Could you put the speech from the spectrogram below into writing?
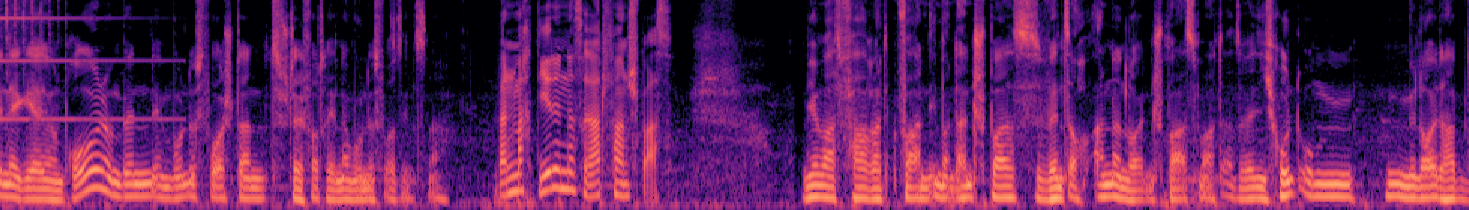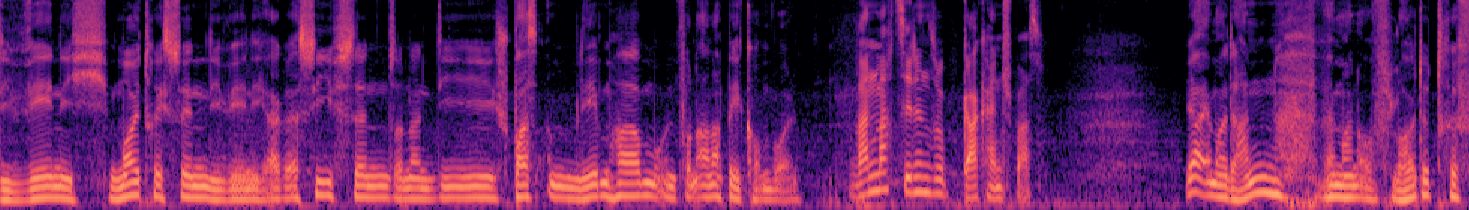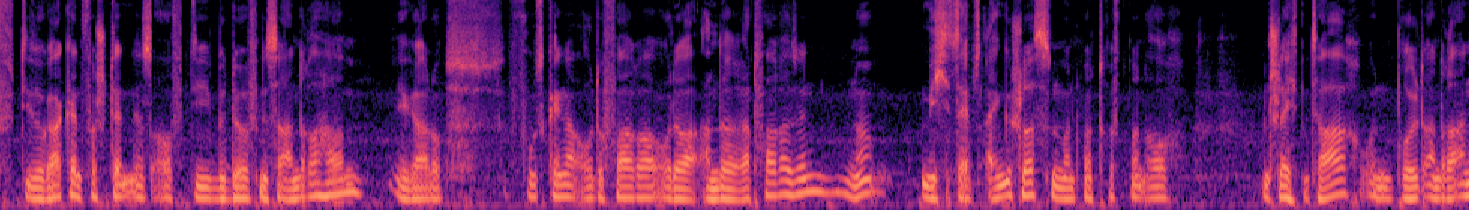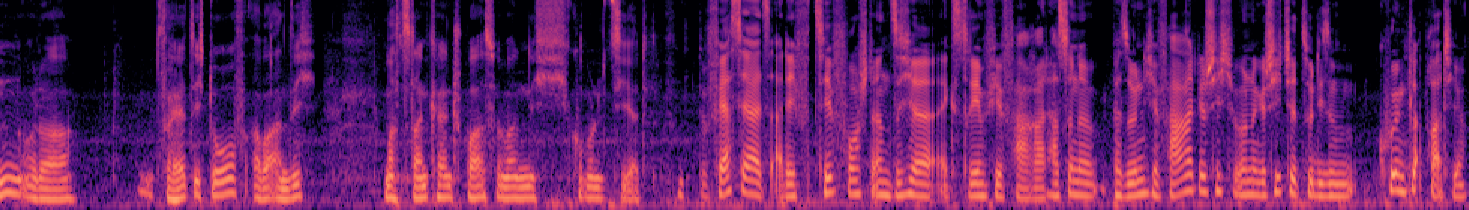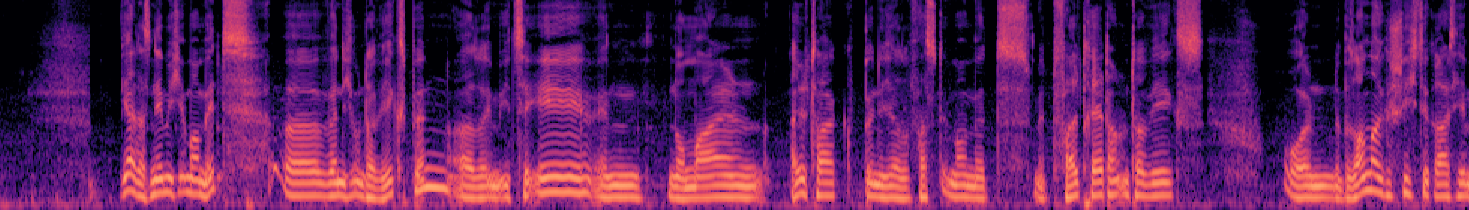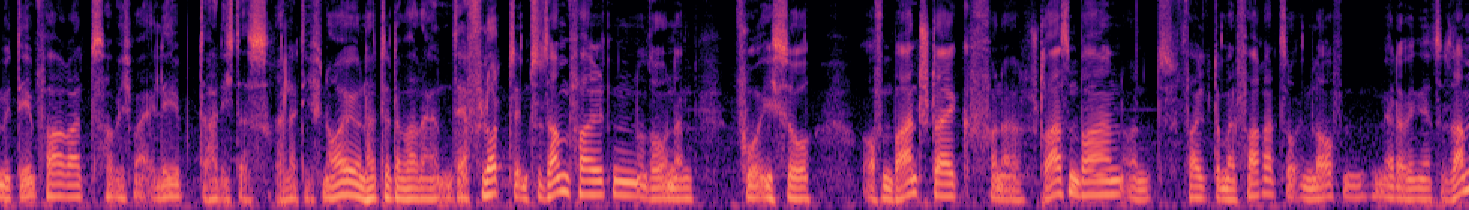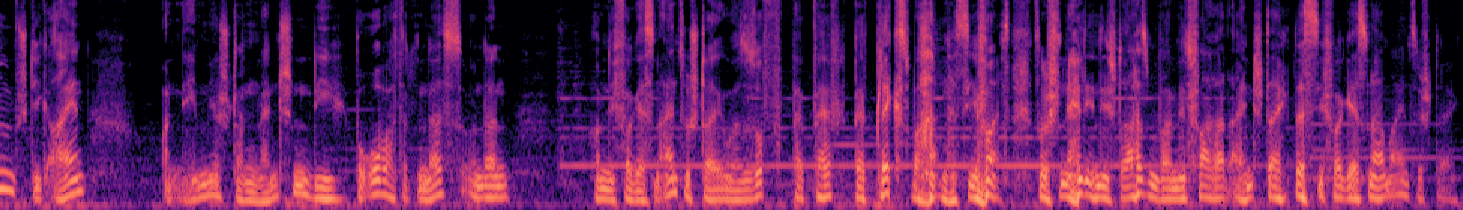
bin der Gerion Brohl und bin im Bundesvorstand stellvertretender Bundesvorsitzender. Wann macht dir denn das Radfahren Spaß? Mir macht Fahrradfahren immer dann Spaß, wenn es auch anderen Leuten Spaß macht. Also wenn ich rundum Leute habe, die wenig meutrig sind, die wenig aggressiv sind, sondern die Spaß am Leben haben und von A nach B kommen wollen. Wann macht es dir denn so gar keinen Spaß? Ja, immer dann, wenn man auf Leute trifft, die so gar kein Verständnis auf die Bedürfnisse anderer haben. Egal ob es Fußgänger, Autofahrer oder andere Radfahrer sind. Ne? Mich selbst eingeschlossen. Manchmal trifft man auch einen schlechten Tag und brüllt andere an oder verhält sich doof, aber an sich macht es dann keinen Spaß, wenn man nicht kommuniziert. Du fährst ja als ADFC-Vorstand sicher extrem viel Fahrrad. Hast du eine persönliche Fahrradgeschichte oder eine Geschichte zu diesem coolen Klapprad hier? Ja, das nehme ich immer mit, äh, wenn ich unterwegs bin. Also im ICE, im normalen Alltag bin ich also fast immer mit, mit Falträdern unterwegs. Und eine besondere Geschichte gerade hier mit dem Fahrrad habe ich mal erlebt. Da hatte ich das relativ neu und hatte, da war dann sehr flott im Zusammenfalten und so. Und dann fuhr ich so auf dem Bahnsteig von der Straßenbahn und faltete mein Fahrrad so im Laufen mehr oder weniger zusammen, stieg ein und neben mir standen Menschen, die beobachteten das und dann haben die vergessen einzusteigen, weil sie so perplex waren, dass jemand so schnell in die Straßenbahn mit Fahrrad einsteigt, dass sie vergessen haben einzusteigen.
